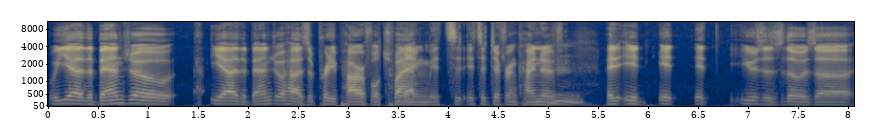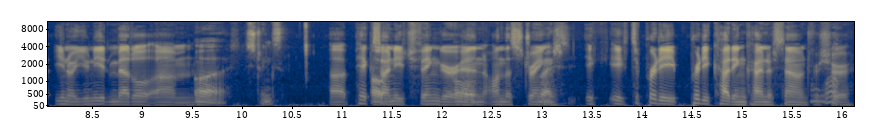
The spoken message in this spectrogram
Well, yeah, the banjo, yeah, the banjo has a pretty powerful twang. It's it's a different kind of. Hmm. It, it it it uses those uh you know you need metal um Uh, strings. uh picks oh. on each finger Oh, and on the strings. It, it's a pretty pretty cutting kind of sound for Oh, wow. sure.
